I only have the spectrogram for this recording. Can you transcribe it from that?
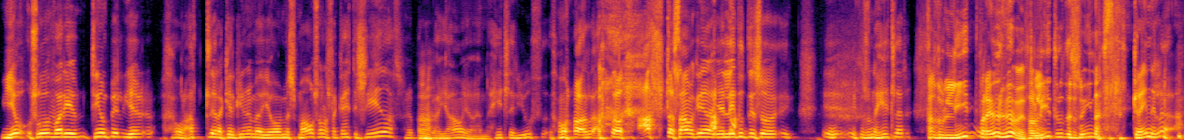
Ég, og svo var ég tímabil, ég, það voru allir að gera grínum með að ég var með smá svona alltaf greitt í hliðar, ég bara, Ah. já, já, en Hitler Youth, það var alltaf, alltaf sama grína, ég leit út eins og e- e- eitthvað svona Hitler, Þannig að þú lít bara yfir höfuð, þá lítur út þessu ínast. greinilega,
